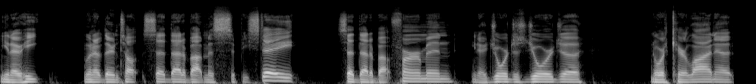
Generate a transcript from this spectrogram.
You know, he went up there and ta- said that about Mississippi State, said that about Furman. You know, Georgia's Georgia, North Carolina.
